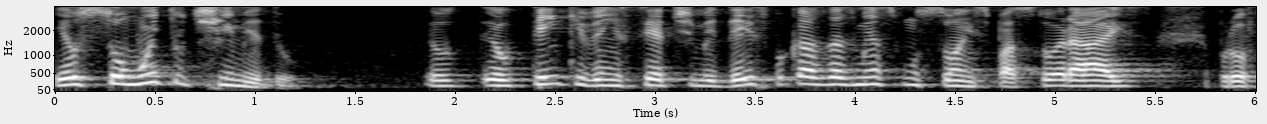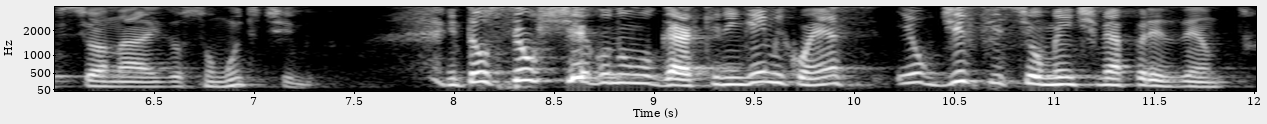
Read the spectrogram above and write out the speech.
Eu sou muito tímido. Eu, eu tenho que vencer a timidez por causa das minhas funções pastorais, profissionais. Eu sou muito tímido. Então, se eu chego num lugar que ninguém me conhece, eu dificilmente me apresento.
